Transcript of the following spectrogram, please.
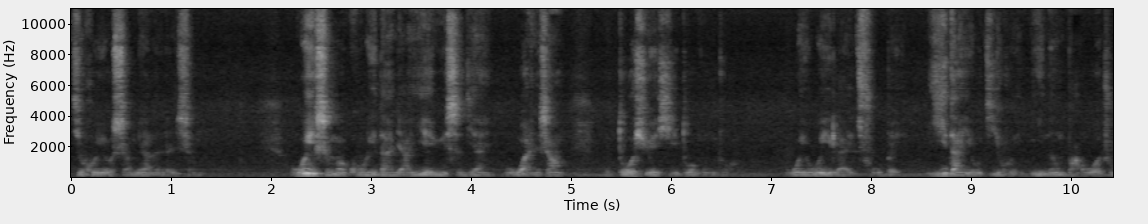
就会有什么样的人生。为什么鼓励大家业余时间晚上多学习多工作，为未来储备？一旦有机会，你能把握住，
